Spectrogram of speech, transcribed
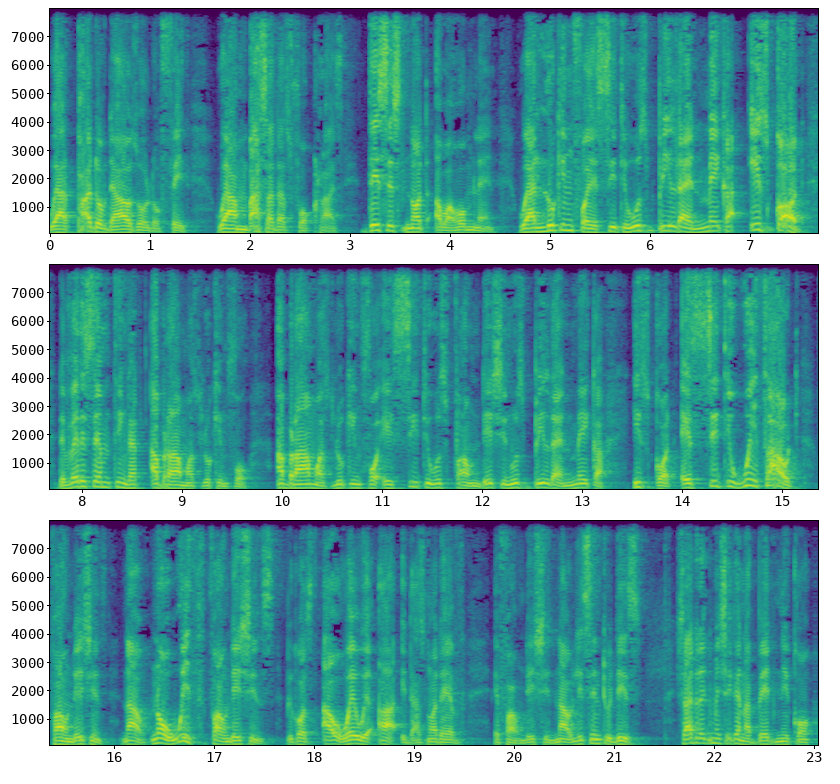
We are part of the household of faith. We are ambassadors for Christ. This is not our homeland. We are looking for a city whose builder and maker is God. The very same thing that Abraham was looking for. Abraham was looking for a city whose foundation whose builder and maker is God. A city without foundations. Now no with foundations. Because our where we are it does not have a foundation. Now listen to this. Shadrach Meshach and Abednego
